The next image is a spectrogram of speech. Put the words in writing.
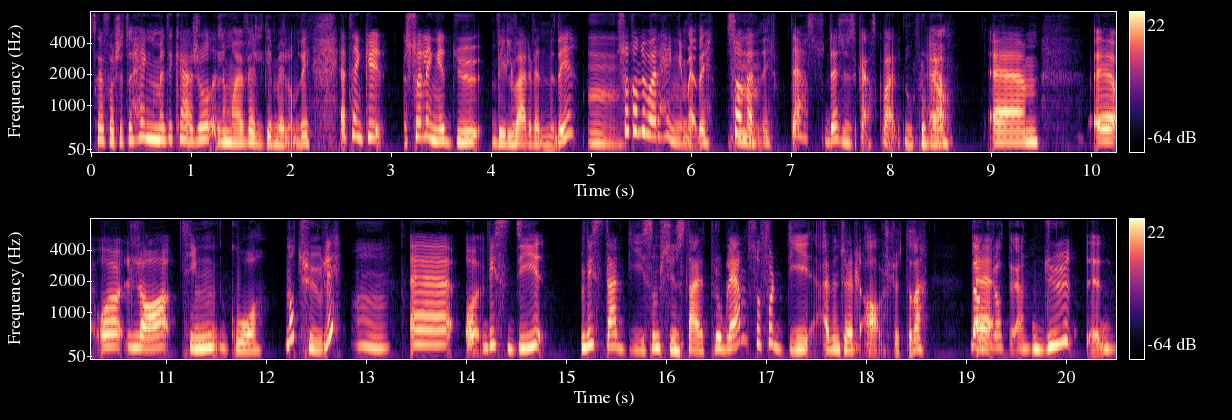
Skal jeg fortsette å henge med de casual, eller må jeg velge mellom de? Jeg tenker, Så lenge du vil være venn med de, så kan du bare henge med de som Mm. venner. Det, det syns ikke jeg skal være noe problem. Em, eh, og la ting gå naturlig. Eh, og hvis, de, hvis det er de som syns det er et problem, så får de eventuelt avslutte det. Det er akkurat det. Du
